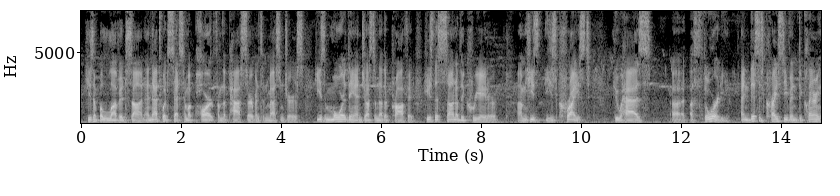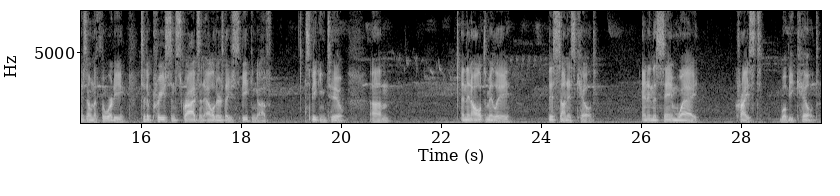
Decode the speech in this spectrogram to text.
he's a beloved son. And that's what sets him apart from the past servants and messengers. He's more than just another prophet, he's the son of the Creator. Um, he's, he's Christ who has uh, authority. And this is Christ even declaring his own authority to the priests and scribes and elders that he's speaking of. speaking to. Um, and then ultimately, this son is killed. And in the same way, Christ will be killed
